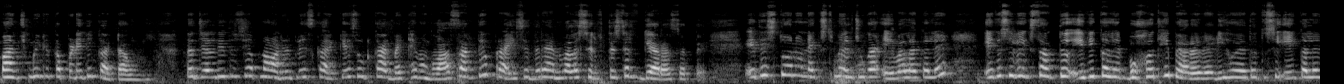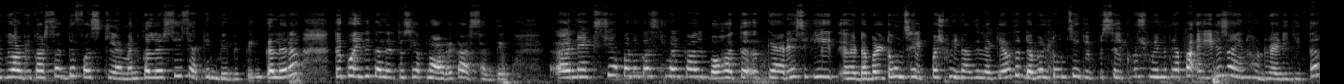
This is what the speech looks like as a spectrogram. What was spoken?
5 ਮੀਟਰ ਕੱਪੜੇ ਦੀ ਕੱਟ ਆਊਗੀ। ਤਾਂ ਜਲਦੀ ਤੁਸੀਂ ਆਪਣਾ ਆਰਡਰ ਪਲੇਸ ਕਰਕੇ ਸੂਟ ਘਰ ਬੈਠੇ ਮੰਗਵਾ ਸਕਦੇ ਹੋ। ਪ੍ਰਾਈਸ ਇਹਦਾ ਰਹਿਣ ਵਾਲਾ ਸਿਰਫ ਤੇ ਸਿਰਫ 1100 ਰੁਪਏ। ਇਹਦੇ 'ਚ ਤੁਹਾਨੂੰ ਨੈਕਸਟ ਮਿਲ ਜੂਗਾ ਇਹ ਵਾਲਾ ਕਲਰ ਇਹ ਤੁਸੀਂ ਵੇਖ ਸਕਦੇ ਹੋ, ਇਹ ਵੀ ਕਲਰ ਬਹੁਤ ਹੀ ਪਿਆਰਾ ਰੈਡੀ ਹੋਇਆ। ਤਾਂ ਤੁਸੀਂ ਇਹ ਕਲਰ ਵੀ ਆਰਡਰ ਕਰ ਸਕਦੇ ਹੋ। ਫਰਸਟ ਲੈਮਨ ਕਲਰ ਸੀ ਸੈਕਿੰਡ ਬੇਬੀ ਪਿੰਕ ਕਲਰ ਆ। ਤਾਂ ਕੋਈ ਵੀ ਕਲਰ ਤੁਸੀਂ ਆਪਣਾ ਆਰਡਰ ਕਰ ਸਕਦੇ ਹੋ ਨੈਕਸਟ ਆਪਾਂ ਨੂੰ ਕਸਟਮਰ ਕੱਲ ਬਹੁਤ ਕਹਿ ਰਹੇ ਸੀ ਕਿ ਡਬਲ ਟੋਨ ਸਿਲਕ ਪਸ਼ਮੀਨਾ ਦੇ ਲੈ ਕੇ ਆਓ ਤਾਂ ਡਬਲ ਟੋਨ ਸਿਲਕ ਪਸ਼ਮੀਨਾ ਤੇ ਆਪਾਂ ਇਹ ਡਿਜ਼ਾਈਨ ਹੁਣ ਰੈਡੀ ਕੀਤਾ।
